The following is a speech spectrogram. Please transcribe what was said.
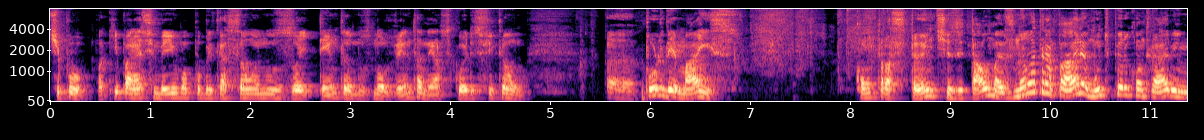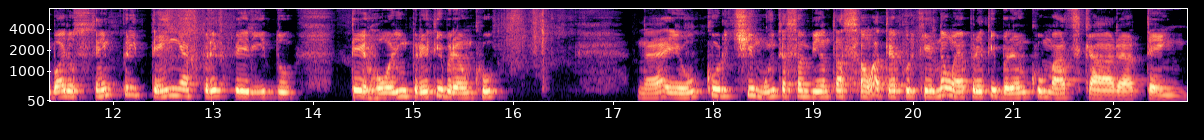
Tipo, aqui parece meio uma publicação anos 80, anos 90, né? As cores ficam uh, por demais contrastantes e tal, mas não atrapalha, muito pelo contrário, embora eu sempre tenha preferido terror em preto e branco, né? Eu curti muito essa ambientação, até porque não é preto e branco, mas cara, tem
